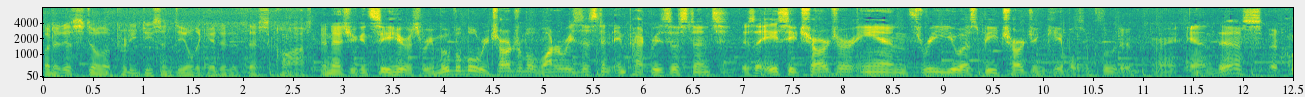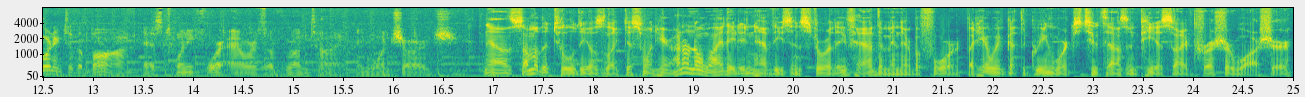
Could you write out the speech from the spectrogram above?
but it is still a pretty decent deal to get it at this cost. And as you can see here, it's removable, rechargeable, water resistant, impact resistant. There's an AC charger and three USB charging cables included. All right, and this, according to the box, has 24 hours of runtime in one charge. Now, some of the tool deals like this one here, I don't know why they didn't have these in store. They've had them in there before. But here we've got the Greenworks 2000 PSI pressure washer.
